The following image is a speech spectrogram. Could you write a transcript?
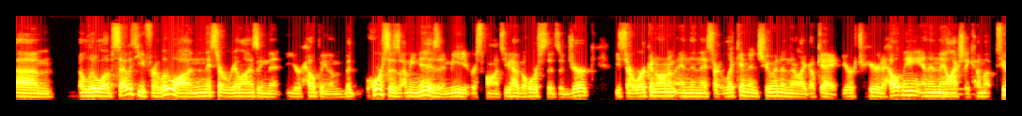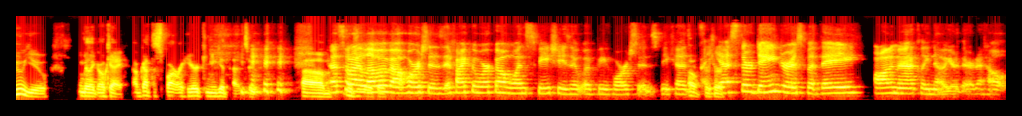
um, a little upset with you for a little while and then they start realizing that you're helping them. But horses i mean it is an immediate response. You have a horse that's a jerk you start working on them and then they start licking and chewing and they're like okay you're here to help me and then they'll actually come up to you and be like okay i've got the spot right here can you get that too? Um, that's what i love cool. about horses. If i could work on one species it would be horses because oh, sure. yes they're dangerous but they automatically know you're there to help.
